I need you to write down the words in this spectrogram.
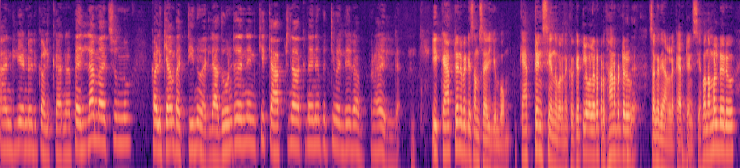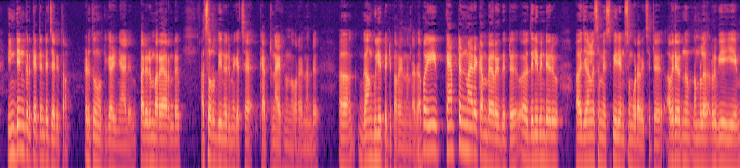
ഹാൻഡിൽ ചെയ്യേണ്ട ഒരു കളിക്കാരനാണ്. അപ്പൊ എല്ലാ മാച്ചും ഒന്നും കളിക്കാൻ പറ്റിയെന്ന് വരില്ല. അതുകൊണ്ട് തന്നെ എനിക്ക് ക്യാപ്റ്റൻ ആക്കുന്നതിനെ പറ്റി വലിയൊരു അഭിപ്രായം ഇല്ല ഈ ക്യാപ്റ്റനെ പറ്റി സംസാരിക്കുമ്പം ക്യാപ്റ്റൻസി എന്ന് പറയുന്നത് ക്രിക്കറ്റിൽ വളരെ പ്രധാനപ്പെട്ട ഒരു സംഗതിയാണല്ലോ ക്യാപ്റ്റൻസി അപ്പോൾ നമ്മളുടെ ഒരു ഇന്ത്യൻ ക്രിക്കറ്റിന്റെ ചരിത്രം എടുത്തു നോക്കിക്കഴിഞ്ഞാൽ പലരും പറയാറുണ്ട് അസറുദ്ദീൻ ഒരു മികച്ച ക്യാപ്റ്റനായിരുന്നു എന്ന് പറയുന്നുണ്ട്. ഗാംഗുലിയെ പറ്റി പറയുന്നുണ്ട്. അപ്പോൾ ഈ ക്യാപ്റ്റന്മാരെ കമ്പയർ ചെയ്തിട്ട് ദിലീപിന്റെ ഒരു ജേർണലിസം എക്സ്പീരിയൻസും കൂടെ വെച്ചിട്ട് അവരെ ഒന്ന് നമ്മൾ റിവ്യൂ ചെയ്യുകയും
